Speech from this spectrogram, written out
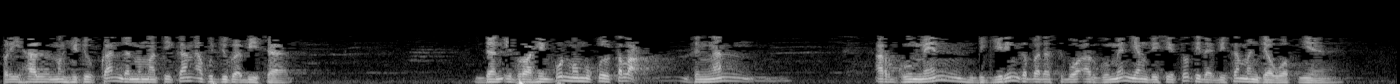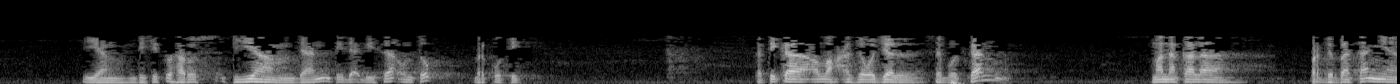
perihal menghidupkan dan mematikan aku juga bisa dan Ibrahim pun memukul telak dengan argumen digiring kepada sebuah argumen yang di situ tidak bisa menjawabnya. Yang di situ harus diam dan tidak bisa untuk berkutik. Ketika Allah Azza wa Jal sebutkan manakala perdebatannya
